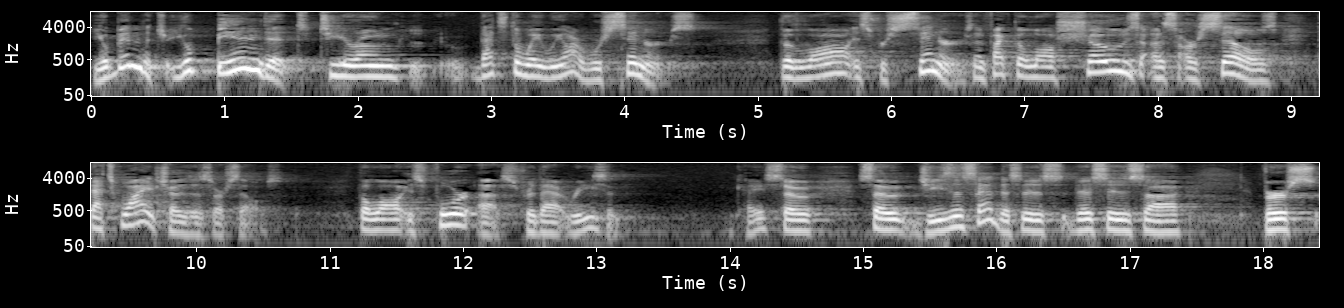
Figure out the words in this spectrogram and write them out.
You'll bend the you'll bend it to your own that's the way we are. We're sinners. The law is for sinners. In fact, the law shows us ourselves. That's why it shows us ourselves. The law is for us for that reason. Okay, so so Jesus said, this is, this is uh, verse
